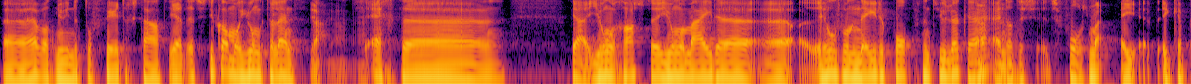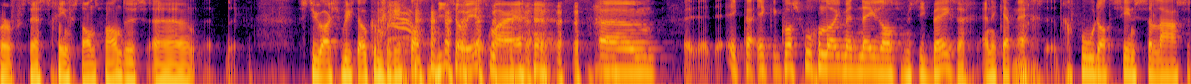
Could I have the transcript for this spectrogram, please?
hè, wat nu in de top 40 staat... Ja, het is natuurlijk allemaal jong talent. Ja, ja, Het is echt... ja, jonge gasten, jonge meiden. eh, heel veel nederpop natuurlijk. Hè? Ja. En dat is, het is volgens mij... eh, Ik heb er rest geen verstand van. Dus eh, stuur alsjeblieft ook een bericht als het niet zo is. Maar ehm, ik, ik, ik was vroeger nooit met Nederlandse muziek bezig. En ik heb echt het gevoel dat sinds de laatste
